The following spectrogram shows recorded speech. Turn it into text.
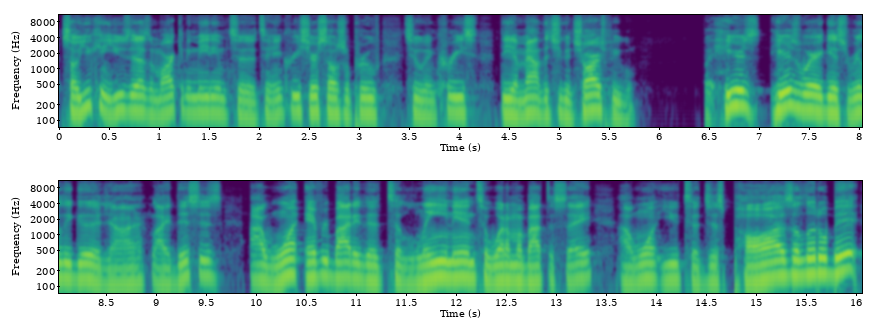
So you can use it as a marketing medium to to increase your social proof, to increase the amount that you can charge people. But here's here's where it gets really good, John. Like this is I want everybody to to lean into what I'm about to say. I want you to just pause a little bit.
